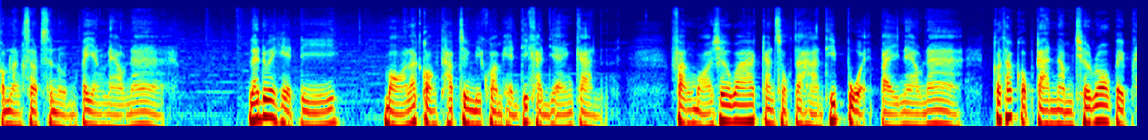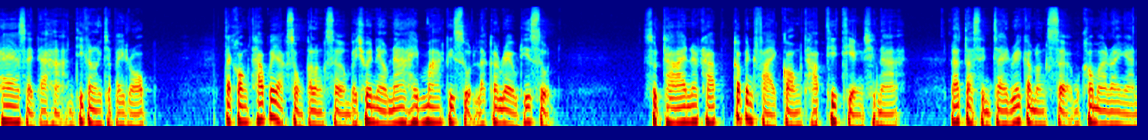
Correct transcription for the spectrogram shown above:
กำลังสนับสนุนไปยังแนวหน้า และด้วยเหตุนี้ หมอและกองทัพจึงมีความเห็นที่ขัดแย้งกันฝั่งหมอเชื่อว่าการส่งทหารที่ป่วยไปแนวหน้า ก็เท่ากับการนำเชื้อโรคไปแพร่ใส่ทหารที่กำลังจะไปรบ แต่กองทัพก็อยากส่งกำลังเสริมไปช่วยแนวหน้าให้มากที่สุดและก็เร็วที่สุด สุดท้ายนะครับก็เป็นฝ่ายกองทัพที่เถียงชนะ และตัดสินใจเรียกกำลังเสริมเข้ามารายงาน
